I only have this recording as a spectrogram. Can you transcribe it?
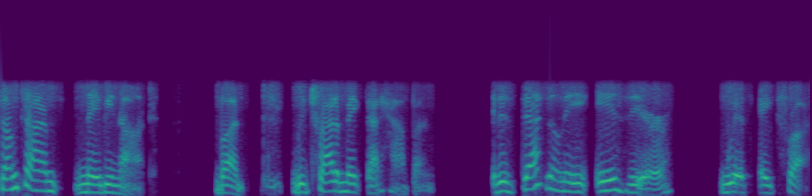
Sometimes, maybe not, but we try to make that happen. It is definitely easier with a trust.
